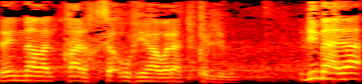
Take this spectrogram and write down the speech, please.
فإنا قال اخسأوا فيها ولا تكلموا. لماذا؟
